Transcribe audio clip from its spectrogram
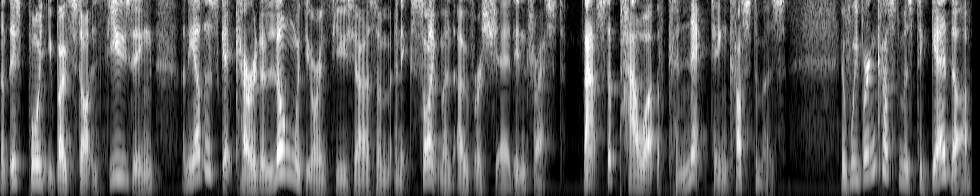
At this point, you both start enthusing, and the others get carried along with your enthusiasm and excitement over a shared interest. That's the power of connecting customers. If we bring customers together,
